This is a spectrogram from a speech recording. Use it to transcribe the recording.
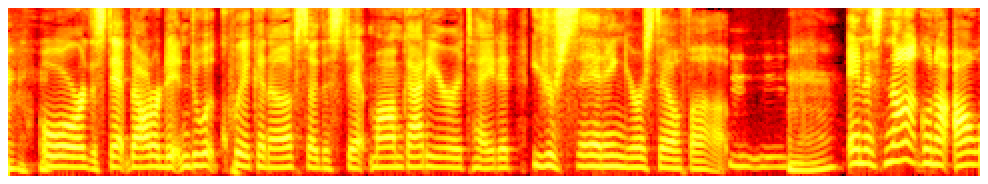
or the stepdaughter didn't do it quick enough. So the stepmom got irritated. You're setting yourself up. hmm And it's not going to always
